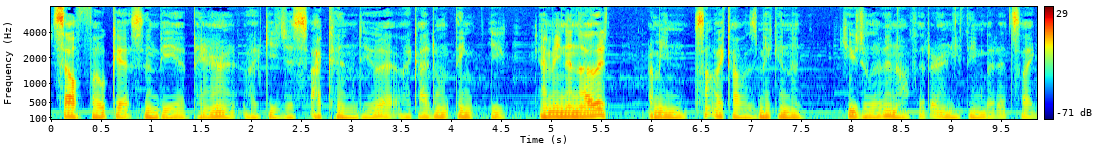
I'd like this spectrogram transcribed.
self focus and be a parent. Like, you just, I couldn't do it. Like, I don't think you, I mean, another, I mean, it's not like I was making a huge living off it or anything, but it's like,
